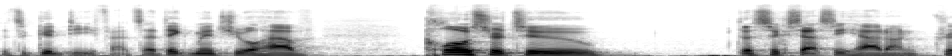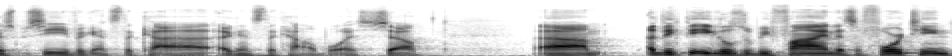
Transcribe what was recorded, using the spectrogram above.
It's a good defense. I think Minshew will have closer to the success he had on Christmas Eve against the uh, against the Cowboys. So um, I think the Eagles will be fine. It's a 14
